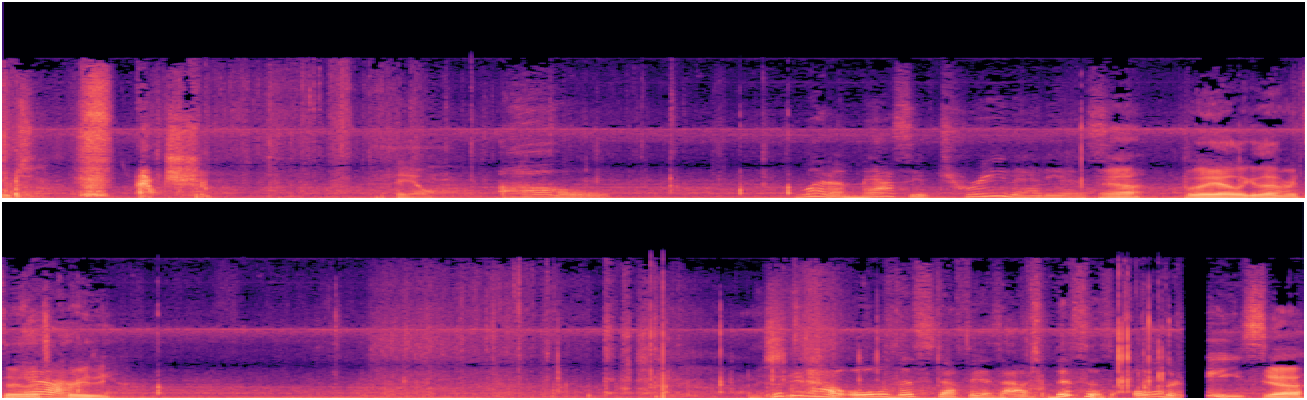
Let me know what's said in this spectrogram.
Oops. Ouch. Nail. Oh. What a massive tree that is. Yeah. Well, yeah. Look at that right there. Yeah. That's crazy. Let me Look at how old this stuff is out. This is older trees. Yeah.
